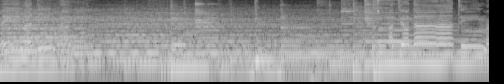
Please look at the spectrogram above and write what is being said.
וילדים את יודעת אמא.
